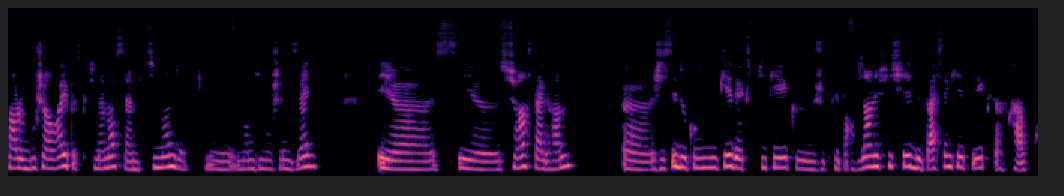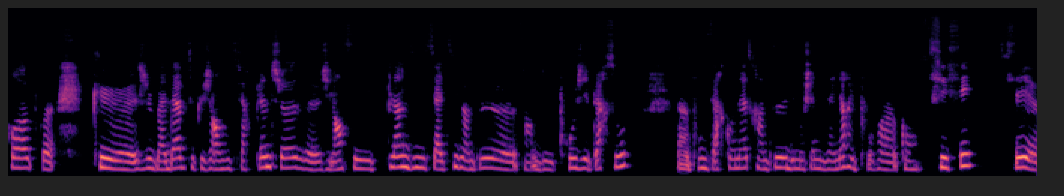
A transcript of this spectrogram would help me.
par le bouche à oreille parce que finalement, c'est un petit monde, le monde du motion design. Et c'est sur Instagram. Euh, J'essaie de communiquer, d'expliquer que je prépare bien les fichiers, de pas s'inquiéter, que ça sera propre, que je m'adapte, que j'ai envie de faire plein de choses. J'ai lancé plein d'initiatives, un peu, enfin, de projets perso pour me faire connaître un peu des motion designers et pour qu'on cessait, tu sais,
